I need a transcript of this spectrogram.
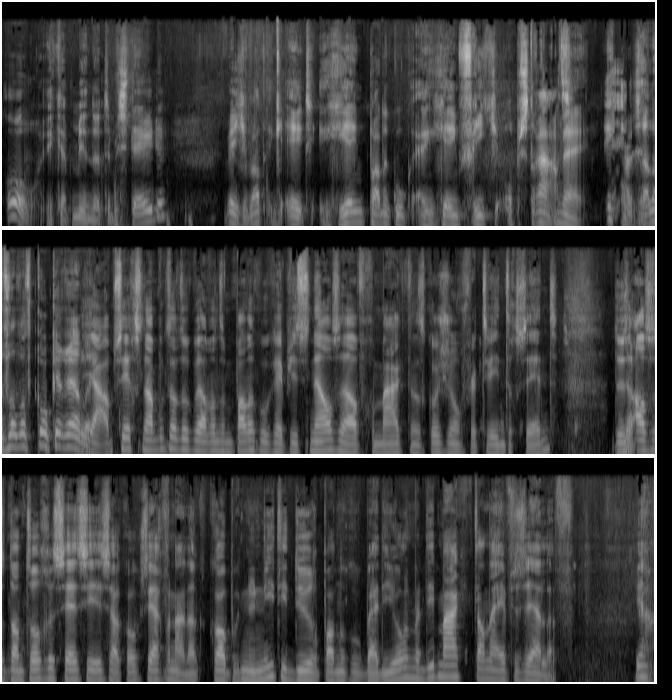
oh, ik heb minder te besteden. Weet je wat, ik eet geen pannenkoek en geen frietje op straat. Nee. Ik ga zelf wel wat kokkerellen. Ja, op zich snap ik dat ook wel. Want een pannenkoek heb je snel zelf gemaakt. En dat kost je ongeveer 20 cent. Dus Ja. als het dan toch recessie is, zou ik ook zeggen van... Nou, dan koop ik nu niet die dure pannenkoek bij die jongens. Maar die maak ik dan even zelf. Ja,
